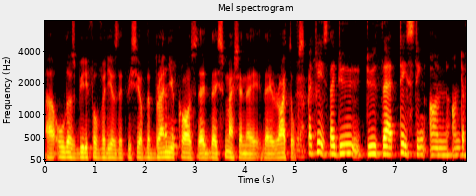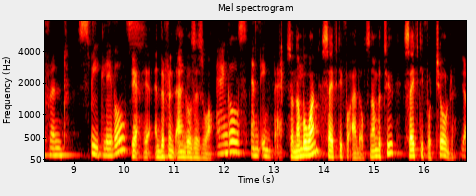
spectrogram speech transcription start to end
Uh, all those beautiful videos that we see of the brand new cars, they, they smash and they, they write offs. But yes, they do do that testing on on different speed levels, Yeah, yeah, and different angles as well. angles, and impact. So number one, safety for adults. Number two, safety for children. yeah.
